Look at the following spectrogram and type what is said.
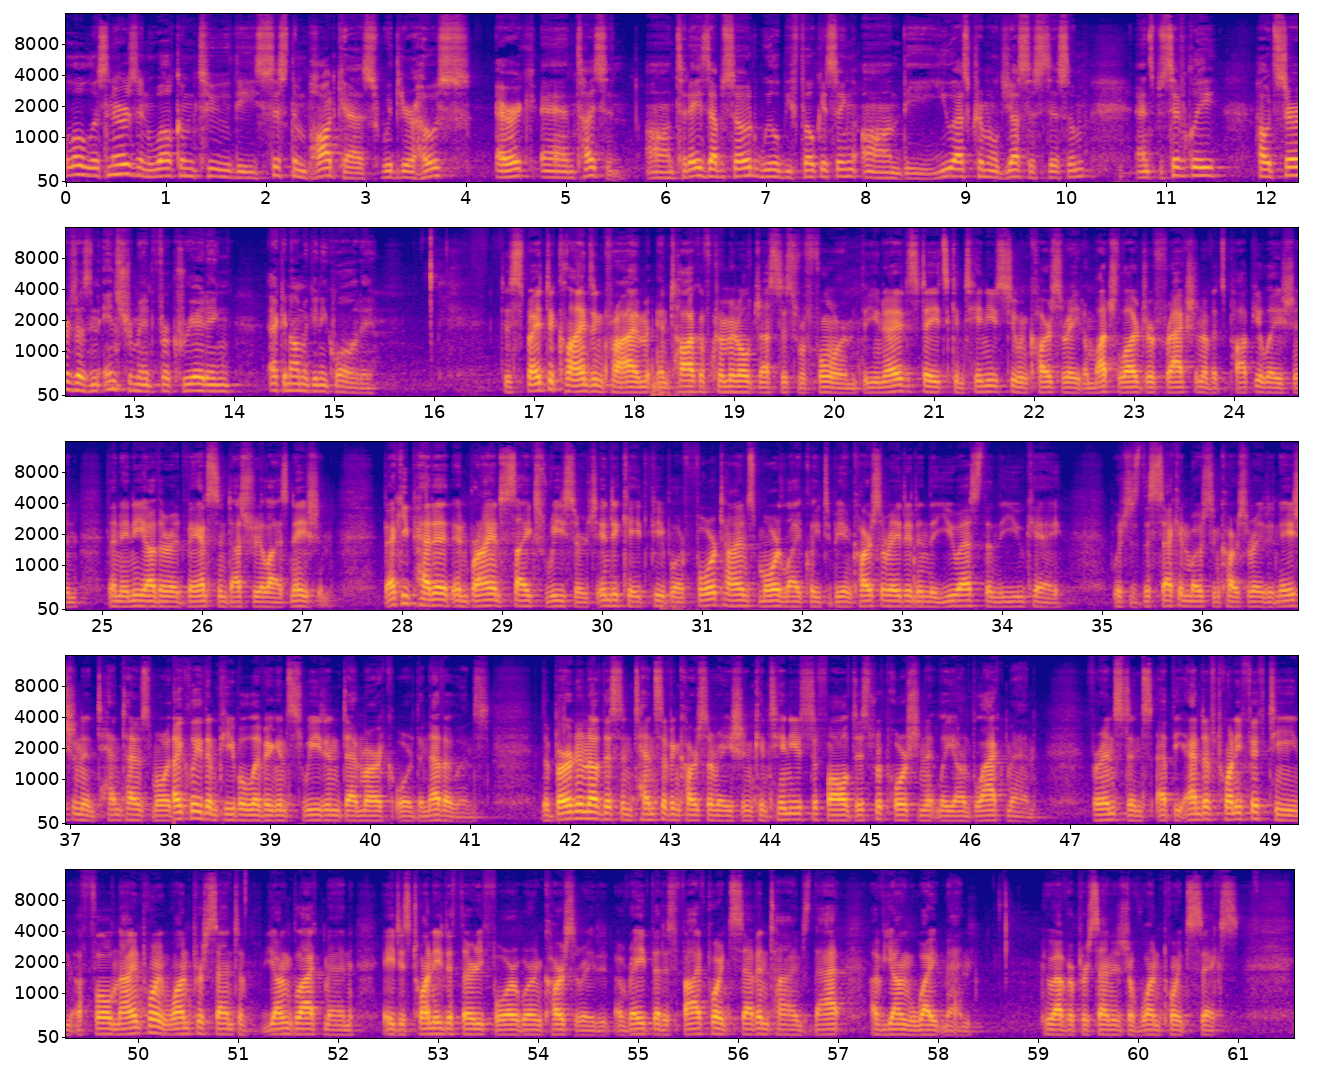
Hello, listeners, and welcome to the System Podcast with your hosts, Eric and Tyson. On today's episode, we'll be focusing on the U.S. criminal justice system and specifically how it serves as an instrument for creating economic inequality. Despite declines in crime and talk of criminal justice reform, the United States continues to incarcerate a much larger fraction of its population than any other advanced industrialized nation. Becky Pettit and Bryan Sykes' research indicates people are four times more likely to be incarcerated in the U.S. than the UK, which is the second most incarcerated nation, and 10 times more likely than people living in Sweden, Denmark, or the Netherlands. The burden of this intensive incarceration continues to fall disproportionately on black men. For instance, at the end of 2015, a full 9.1% of young black men ages 20 to 34 were incarcerated, a rate that is 5.7 times that of young white men, who have a percentage of 1.6.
